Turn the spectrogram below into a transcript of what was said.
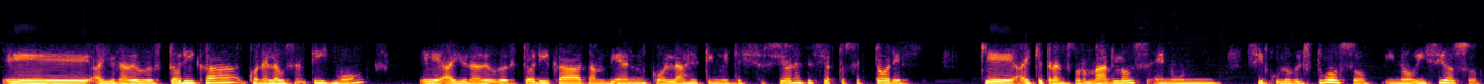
Eh, hay una deuda histórica con el ausentismo, eh, hay una deuda histórica también con las estigmatizaciones de ciertos sectores que hay que transformarlos en un círculo virtuoso y no vicioso.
